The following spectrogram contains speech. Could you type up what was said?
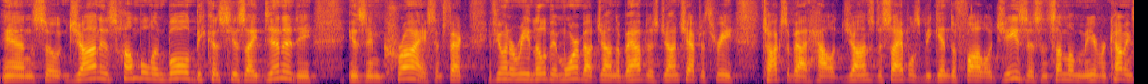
And so John is humble and bold because his identity is in Christ. In fact, if you want to read a little bit more about John the Baptist, John chapter 3 talks about how John's disciples begin to follow Jesus. And some of them even coming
